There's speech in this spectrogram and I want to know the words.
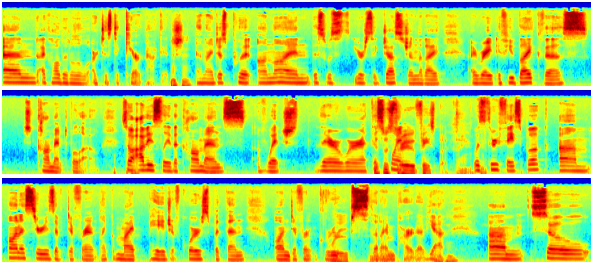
And I called it a little artistic care package. Mm-hmm. And I just put online, this was your suggestion that I, I write, if you'd like this, comment below. So mm-hmm. obviously the comments of which there were at this, point. this was point, through Facebook, right? Was through Facebook um, on a series of different, like my page, of course, but then on different groups, groups that I'm part of. Yeah. Mm-hmm. Um, so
